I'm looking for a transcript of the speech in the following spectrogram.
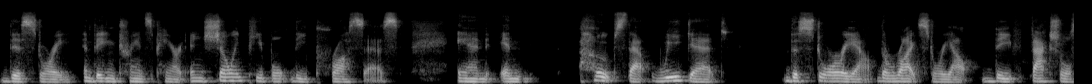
this story and being transparent and showing people the process and in hopes that we get the story out, the right story out, the factual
